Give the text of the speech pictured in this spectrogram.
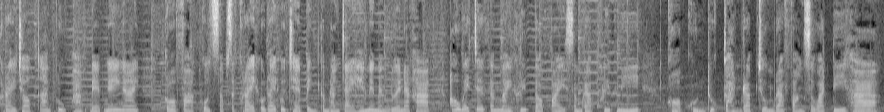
ใครชอบการปลูกผักแบบง่ายๆ ก็ฝากกด subscribe กดไลค์กดแชร์เป็นกำลังใจให้แม่แหม่มด้วยนะคะ เอาไว้เจอกันใหม่คลิปต่อไปสำหรับคลิปนี้ ขอบคุณทุกการรับชมรับฟังสวัสดีค่ะ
